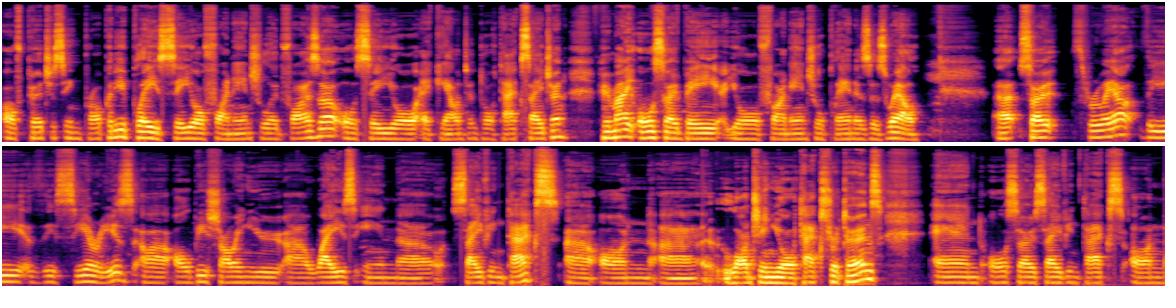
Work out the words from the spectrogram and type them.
of purchasing property, please see your financial advisor or see your accountant or tax agent, who may also be your financial planners as well. Uh, so throughout the this series, uh, I'll be showing you uh, ways in uh, saving tax uh, on uh, lodging your tax returns, and also saving tax on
